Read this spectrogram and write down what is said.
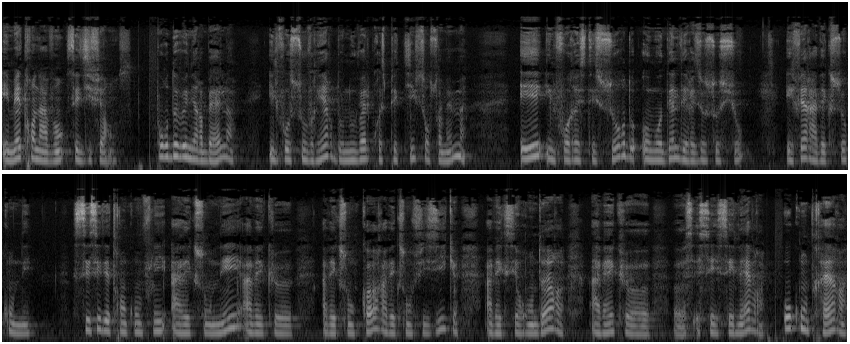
et mettre en avant ses différences. Pour devenir belle, il faut s'ouvrir de nouvelles perspectives sur soi-même et il faut rester sourde au modèle des réseaux sociaux et faire avec ce qu'on est. Cesser d'être en conflit avec son nez, avec, euh, avec son corps, avec son physique, avec ses rondeurs, avec euh, euh, ses, ses lèvres. Au contraire,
